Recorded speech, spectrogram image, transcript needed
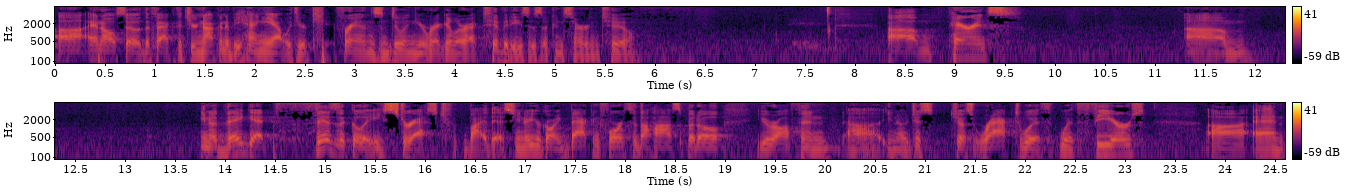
Uh, and also the fact that you're not going to be hanging out with your friends and doing your regular activities is a concern too. Um, parents, um, you know, they get physically stressed by this. You know, you're going back and forth to the hospital. You're often, uh, you know, just just racked with with fears, uh, and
